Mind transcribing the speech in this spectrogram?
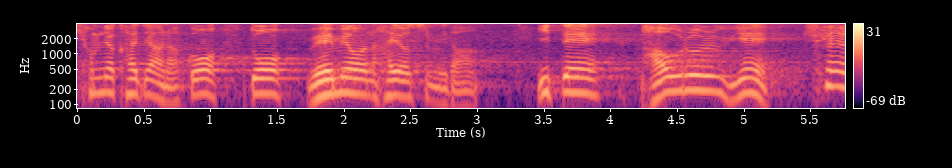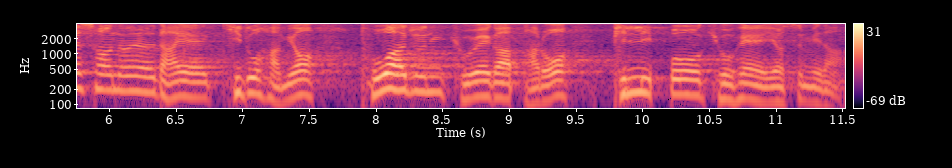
협력하지 않았고 또 외면하였습니다. 이때 바울을 위해 최선을 다해 기도하며 도와준 교회가 바로 빌립보 교회였습니다.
